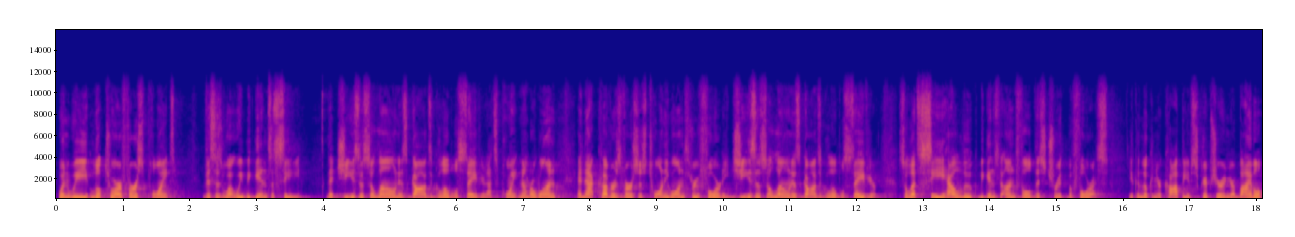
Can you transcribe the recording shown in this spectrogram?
when we look to our first point, this is what we begin to see that Jesus alone is God's global Savior. That's point number one, and that covers verses 21 through 40. Jesus alone is God's global Savior. So let's see how Luke begins to unfold this truth before us. You can look in your copy of Scripture in your Bible.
